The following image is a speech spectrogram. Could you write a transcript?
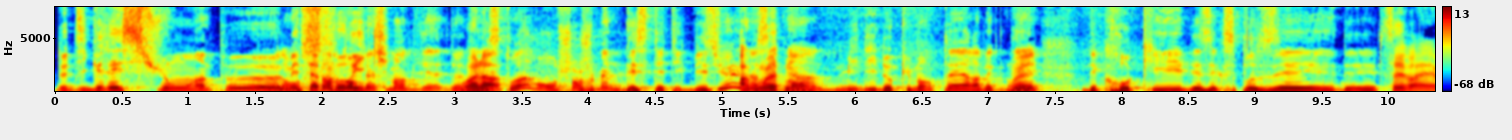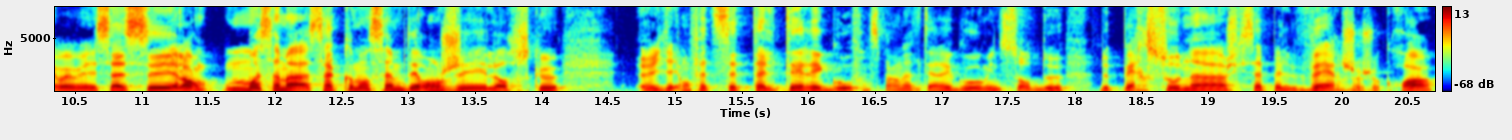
de digressions un peu euh, Voilà, on sort métaphoriques. complètement de, Voilà. l'histoire, on change même d'esthétique visuelle. Ah, hein, complètement. un midi documentaire avec des, Ouais. des croquis, des exposés, des... C'est vrai, oui, oui, c'est assez. Alors, moi, ça, ça a commencé à me déranger lorsque. Euh, il y a, en fait, cet alter ego, enfin, c'est pas un alter ego, mais une sorte de, de personnage qui s'appelle Verge, je crois.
